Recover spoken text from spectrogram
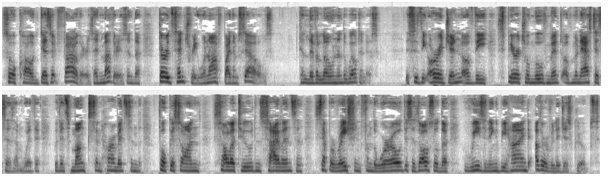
so called desert fathers and mothers in the third century went off by themselves to live alone in the wilderness. This is the origin of the spiritual movement of monasticism, with, with its monks and hermits and the focus on solitude and silence and separation from the world. This is also the reasoning behind other religious groups,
